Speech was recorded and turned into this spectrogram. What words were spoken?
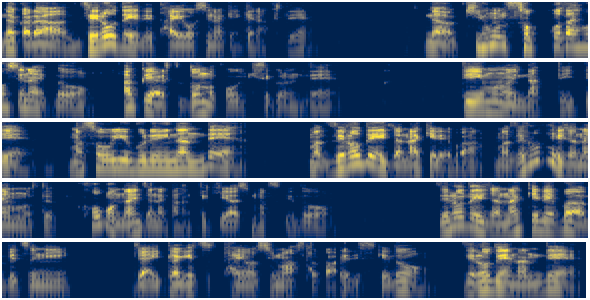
だから、ゼロデーで対応しなきゃいけなくて、だから基本速攻対応してないと、悪意ある人どんどん攻撃してくるんで、っていうものになっていて、まあそういう部類なんで、まあゼロデーじゃなければ、まあゼロデーじゃないものってほぼないんじゃないかなって気がしますけど、ゼロデーじゃなければ別に、じゃあ1ヶ月対応しますとかあれですけど、ゼロデーなんで、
